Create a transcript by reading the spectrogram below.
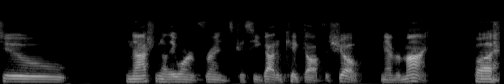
to National, they weren't friends because he got him kicked off the show. Never mind. But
